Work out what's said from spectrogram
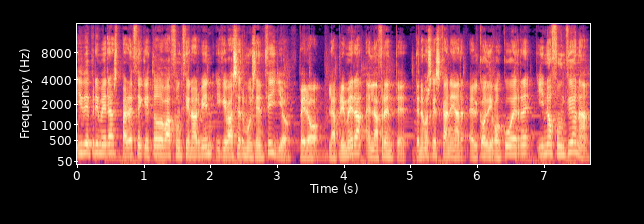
Y de primeras parece que todo va a funcionar bien y que va a ser muy sencillo, pero la primera en la frente, tenemos que escanear el código QR y no funciona,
